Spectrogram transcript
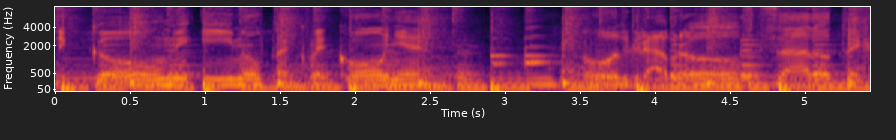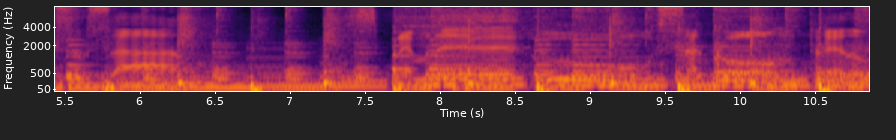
Niko ni imel takve konje. Od Grabrovca do Teksasa Земне усаком трену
